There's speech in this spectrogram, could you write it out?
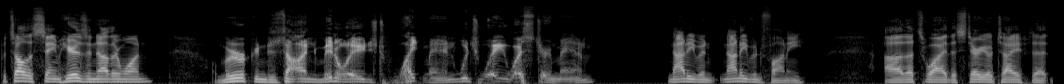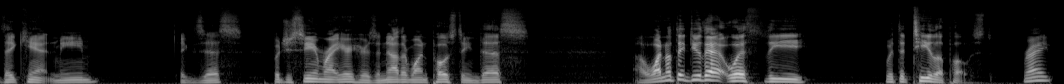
but it's all the same. Here's another one American designed middle aged white man. Which way, Western man? Not even, not even funny. Uh, that's why the stereotype that they can't meme exists. But you see him right here. Here's another one posting this. Uh, why don't they do that with the with the Tila post, right?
